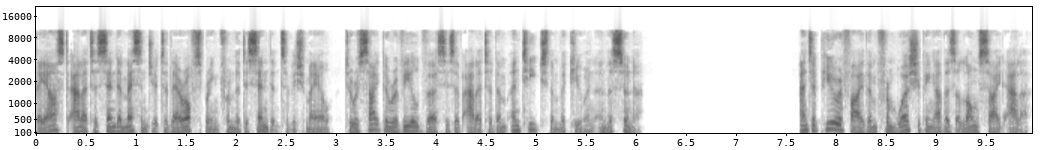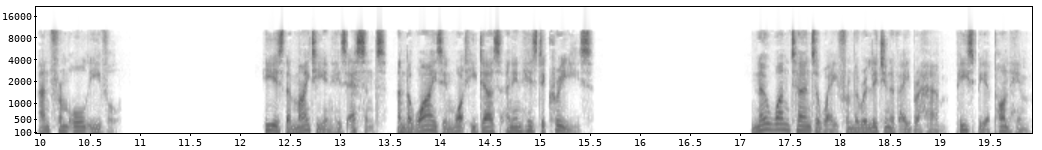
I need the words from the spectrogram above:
They asked Allah to send a messenger to their offspring from the descendants of Ishmael, to recite the revealed verses of Allah to them and teach them the Quran and the Sunnah. And to purify them from worshipping others alongside Allah and from all evil. He is the mighty in his essence, and the wise in what he does and in his decrees. No one turns away from the religion of Abraham, peace be upon him,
